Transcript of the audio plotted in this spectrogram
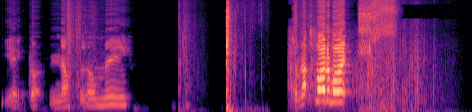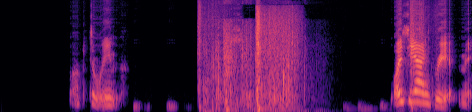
he ain't got nothing on me. So that's Spider Bite! What happened to him? Why is he angry at me?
